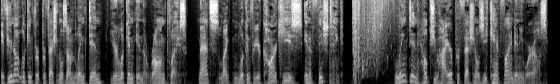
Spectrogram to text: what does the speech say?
If you're not looking for professionals on LinkedIn, you're looking in the wrong place. That's like looking for your car keys in a fish tank. LinkedIn helps you hire professionals you can't find anywhere else,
